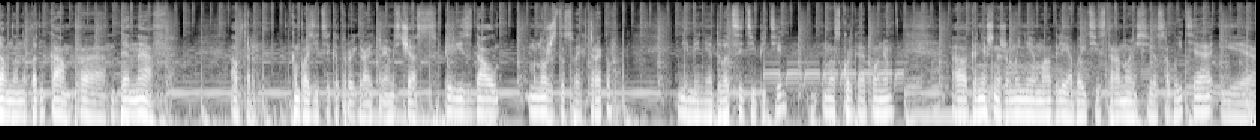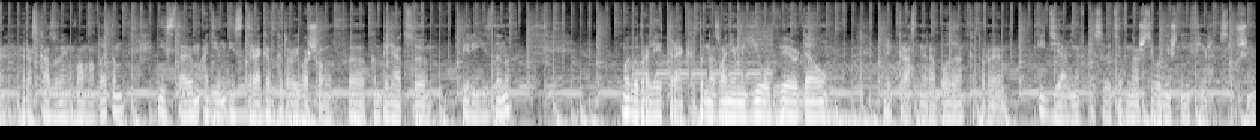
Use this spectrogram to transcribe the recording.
Недавно на Bandcamp DNF, э, автор композиции, которая играет прямо сейчас, переиздал множество своих треков, не менее 25, насколько я помню. А, конечно же, мы не могли обойти стороной все события и рассказываем вам об этом и ставим один из треков, который вошел в э, компиляцию переизданных. Мы выбрали трек под названием You Weirdo прекрасная работа, которая идеально вписывается в наш сегодняшний эфир. Слушаем.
